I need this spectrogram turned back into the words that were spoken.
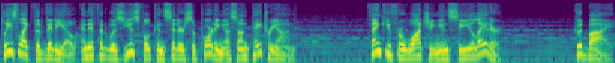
Please like the video and if it was useful consider supporting us on Patreon. Thank you for watching and see you later. Goodbye.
